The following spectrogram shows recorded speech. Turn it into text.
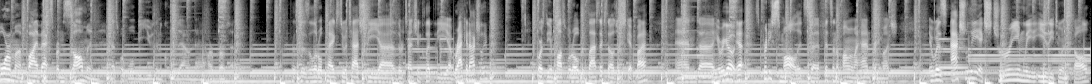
Performa 5X from Zalman. That's what we'll be using to cool down uh, our processor. This is the little pegs to attach the uh, the retention clip, the uh, bracket actually. Of course, the impossible to open plastics that I'll just skip by. And uh, here we go. Yeah, it's pretty small. It uh, fits in the palm of my hand pretty much. It was actually extremely easy to install.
